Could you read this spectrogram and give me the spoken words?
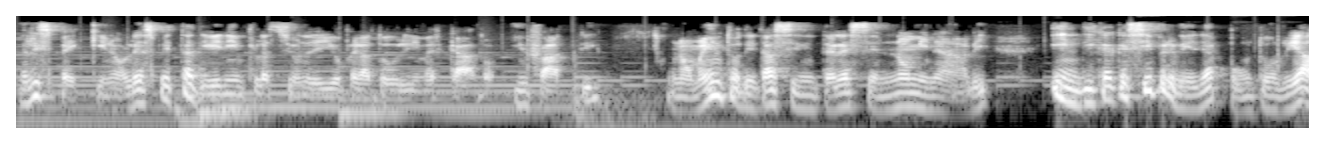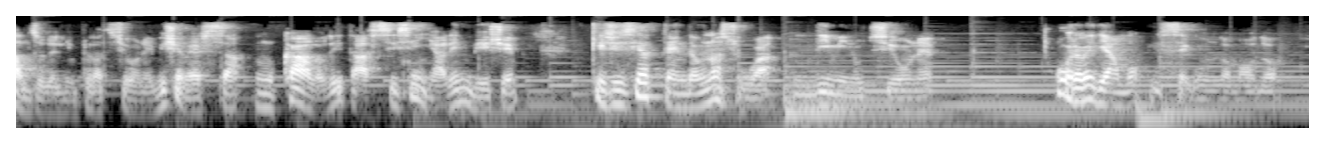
rispecchino le aspettative di inflazione degli operatori di mercato. Infatti, un aumento dei tassi di interesse nominali indica che si prevede appunto un rialzo dell'inflazione, viceversa un calo dei tassi segnala invece che ci si attenda una sua diminuzione. Ora vediamo il secondo modo,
